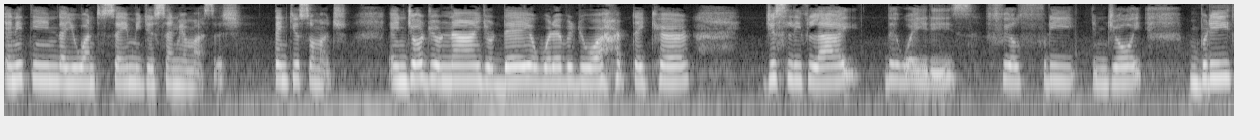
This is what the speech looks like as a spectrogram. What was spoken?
anything that you want to say me just send me a message. Thank you so much. Enjoy your night your day or wherever you are. Take care. Just live life the way it is. Feel free. Enjoy. Breathe.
